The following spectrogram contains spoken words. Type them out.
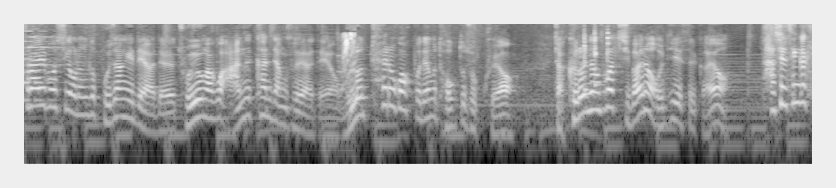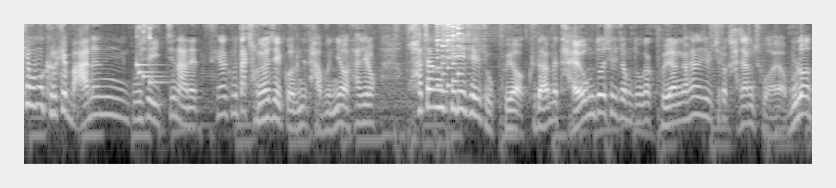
프라이버시가 어느 정도 보장이 돼야 돼요. 조용하고 아늑한 장소여야 돼요. 물론 퇴로가 확보되면 더욱더 좋고요. 자, 그런 장소가 집안에 어디에 있을까요? 사실 생각해보면 그렇게 많은 곳에 있진 않아요. 생각해보면 딱 정해져 있거든요. 답은요. 사실 화장실이 제일 좋고요. 그 다음에 다용도실 정도가 고양이 화장실 위치로 가장 좋아요. 물론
